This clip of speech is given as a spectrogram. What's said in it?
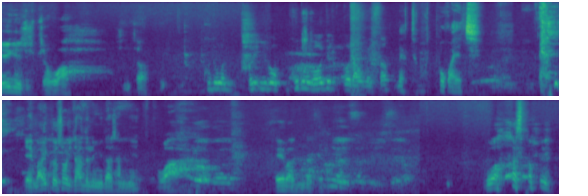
얘기해 주십시오. 와, 진짜. 고등어 어, 이거 고등어 어디 거라고 했어? 네, 저 보고 와야지. 예, 마이크 소리 다 들립니다, 사모님. 와, 대박입니다, 대박. 와, 사모님.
